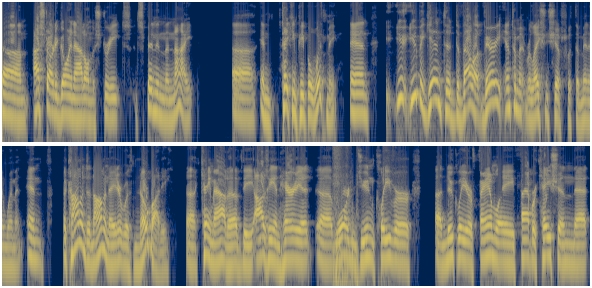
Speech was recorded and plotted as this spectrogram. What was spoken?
um, I started going out on the streets, spending the night, uh, and taking people with me. And you you begin to develop very intimate relationships with the men and women, and the common denominator was nobody uh, came out of the Ozzie and Harriet uh, Ward and June Cleaver uh, nuclear family fabrication that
